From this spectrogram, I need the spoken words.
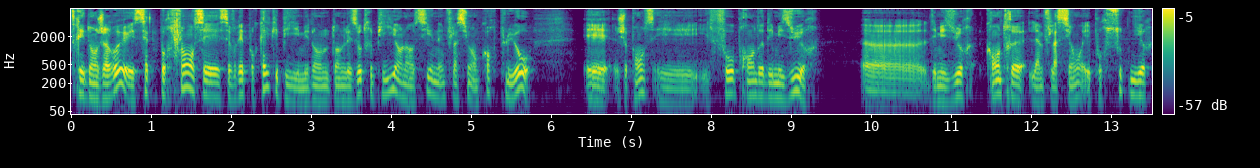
très dangereux et 7%, c'est vrai pour quelques pays, mais dans, dans, les autres pays, on a aussi une inflation encore plus haute. Et je pense qu'il faut prendre des mesures des mesures contre l'inflation et pour soutenir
